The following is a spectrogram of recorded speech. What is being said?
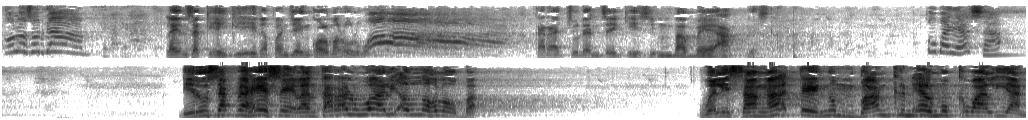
Holosod kabeh. Lain sakih kieu na panjengkol mah lulu. Wah. Karacudan ceki si mbak beak geus. Oh biasa. Dirusaklah hese lantaran wali Allah loba. Wali sangat teh ngembangkan ilmu kewalian.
